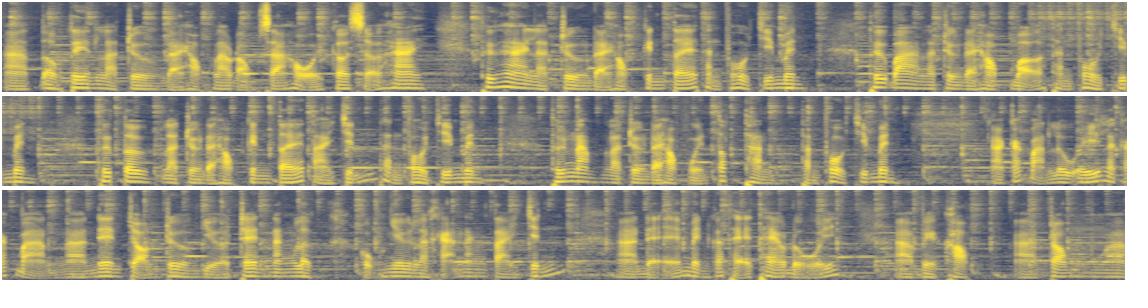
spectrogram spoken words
À, đầu tiên là trường Đại học Lao động Xã hội cơ sở 2, thứ hai là trường Đại học Kinh tế thành phố Hồ Chí Minh, thứ ba là trường Đại học Mở thành phố Hồ Chí Minh, thứ tư là trường Đại học Kinh tế Tài chính thành phố Hồ Chí Minh, thứ năm là trường Đại học Nguyễn Tất Thành thành phố Hồ Chí Minh à, các bạn lưu ý là các bạn à, nên chọn trường dựa trên năng lực cũng như là khả năng tài chính à, để mình có thể theo đuổi à, việc học à, trong à,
